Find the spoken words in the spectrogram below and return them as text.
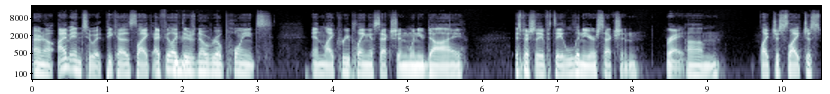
I don't know. I'm into it because like I feel like Mhm. there's no real point in like replaying a section when you die, especially if it's a linear section. right. Um, like just like just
